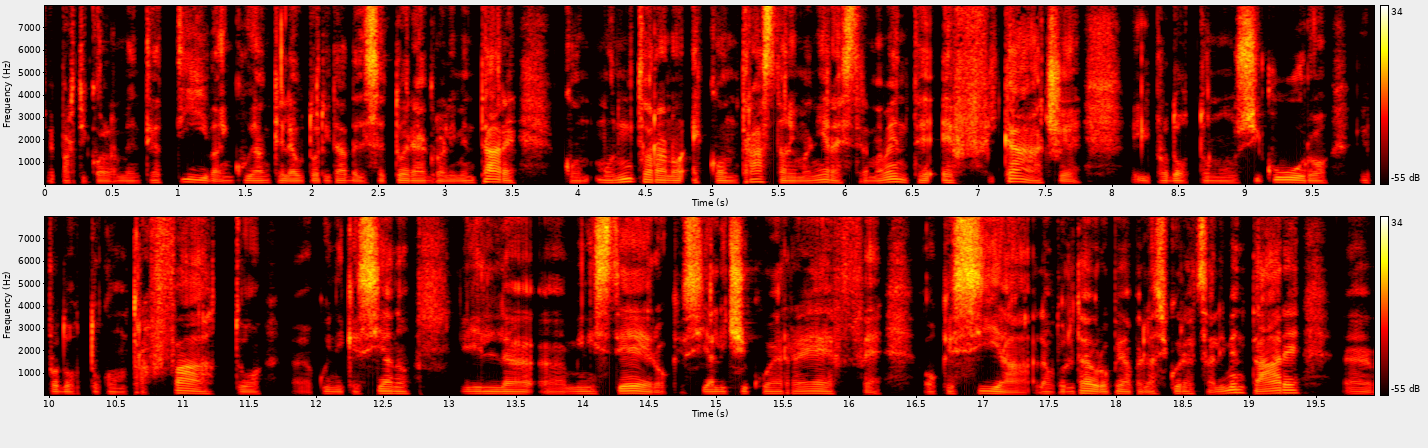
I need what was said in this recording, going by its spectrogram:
è particolarmente attiva, in cui anche le autorità del settore agroalimentare con- monitorano e contrastano in maniera estremamente efficace il prodotto non sicuro, il prodotto contraffatto, eh, quindi che siano il uh, Ministero, che sia l'ICQRF o che sia l'Autorità Europea per la Sicurezza Alimentare, eh,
